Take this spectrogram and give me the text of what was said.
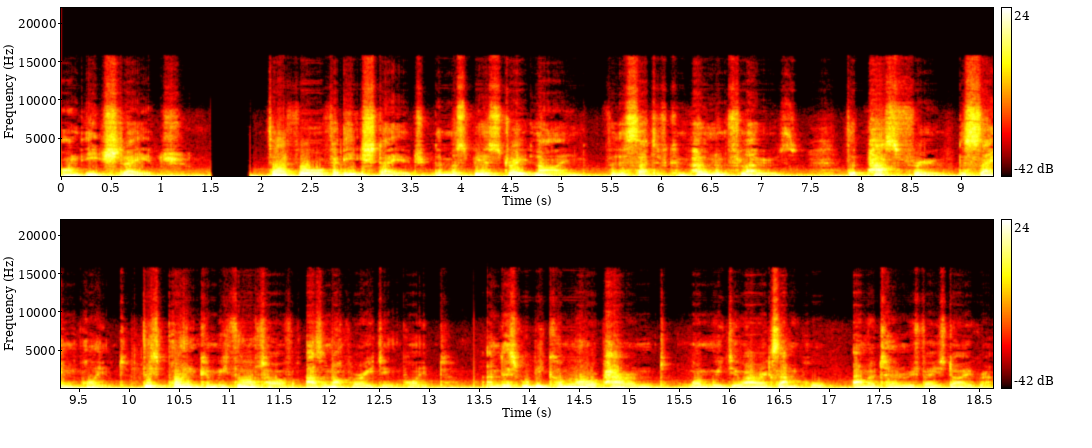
on each stage. Therefore, for each stage, there must be a straight line for the set of component flows that pass through the same point. This point can be thought of as an operating point, and this will become more apparent when we do our example on a ternary phase diagram.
